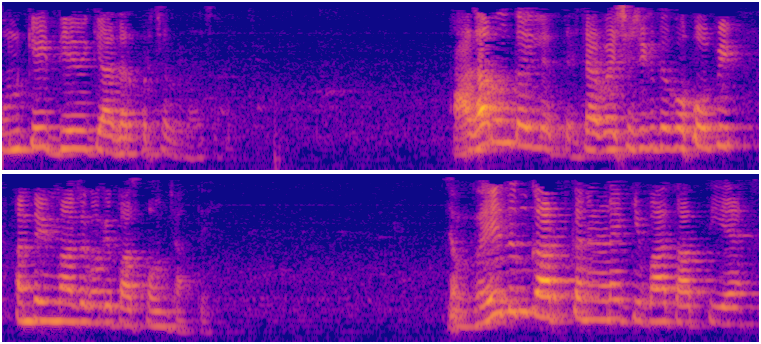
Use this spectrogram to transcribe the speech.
उनके देवी के आधार पर चल रहा है आधार उनका ही लेते हैं, चाहे वैशेषिक देखो वो भी अंतिम के पास पहुँच जाते जब वेद का अर्थ का निर्णय की बात आती है,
